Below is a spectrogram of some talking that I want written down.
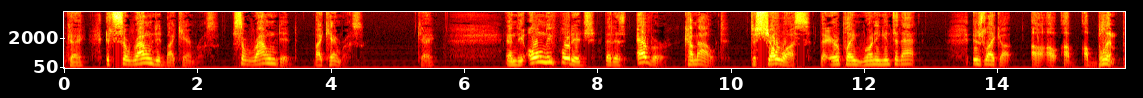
Okay? It's surrounded by cameras. Surrounded by cameras. Okay? And the only footage that has ever come out to show us the airplane running into that is like a, a, a, a blimp.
